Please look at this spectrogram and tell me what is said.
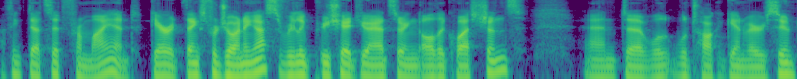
I think that's it from my end. Garrett, thanks for joining us. Really appreciate you answering all the questions, and uh, we'll we'll talk again very soon.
